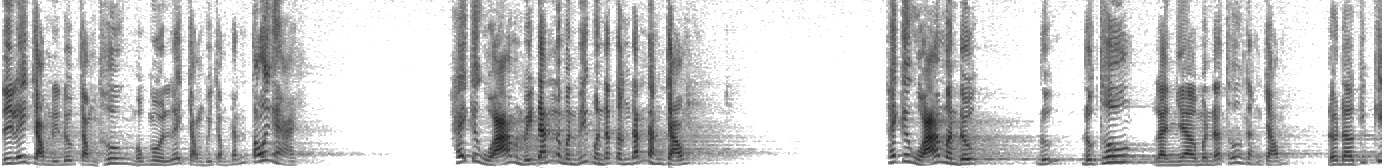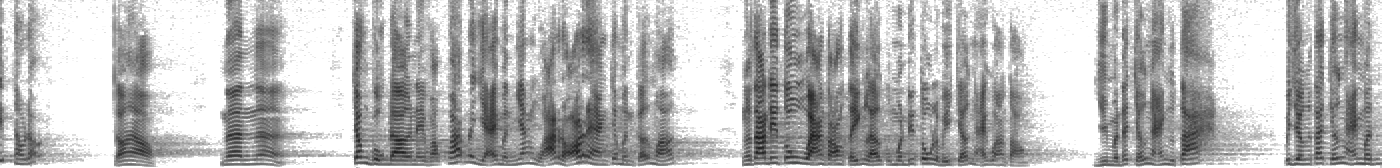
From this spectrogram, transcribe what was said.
đi lấy chồng thì được chồng thương, một người lấy chồng bị chồng đánh tối ngày. Thấy cái quả mình bị đánh là mình biết mình đã từng đánh thằng chồng thấy cái quả mình được được được thương là nhờ mình đã thương thằng chồng. Đời đời kiếp kiếp nào đó. Đó không? Nên trong cuộc đời này Phật pháp nó dạy mình nhân quả rõ ràng cho mình cởi mở. Người ta đi tu hoàn toàn tiện lợi của mình đi tu là bị trở ngại hoàn toàn. Vì mình đã trở ngại người ta. Bây giờ người ta trở ngại mình.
